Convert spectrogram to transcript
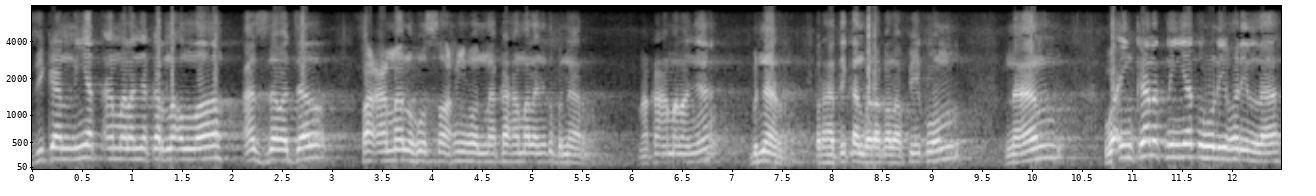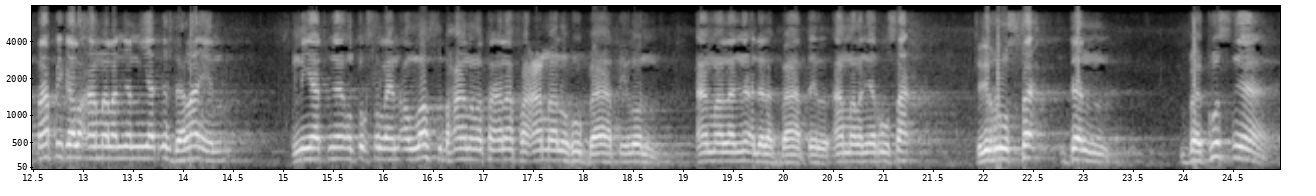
Jika niat amalannya karena Allah azza wa fa amaluhu sahihun, maka amalannya itu benar. Maka amalannya benar. Perhatikan barakallahu fikum. Naam Wa in kanat niyyatuhu li ghairillah, tapi kalau amalannya niatnya sudah lain, niatnya untuk selain Allah Subhanahu wa taala fa amaluhu batilun. Amalannya adalah batil, amalannya rusak. Jadi rusak dan bagusnya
